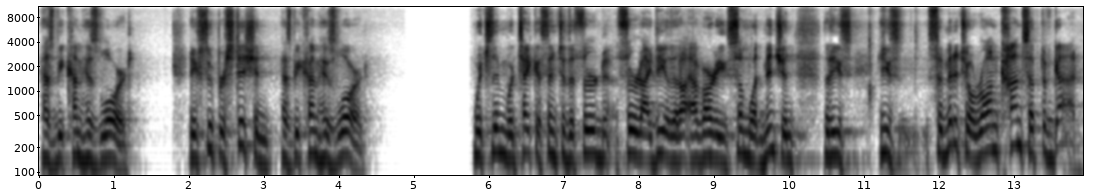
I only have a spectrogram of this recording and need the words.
has become his Lord. A superstition has become his Lord. Which then would take us into the third, third idea that I've already somewhat mentioned that he's he's submitted to a wrong concept of God.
